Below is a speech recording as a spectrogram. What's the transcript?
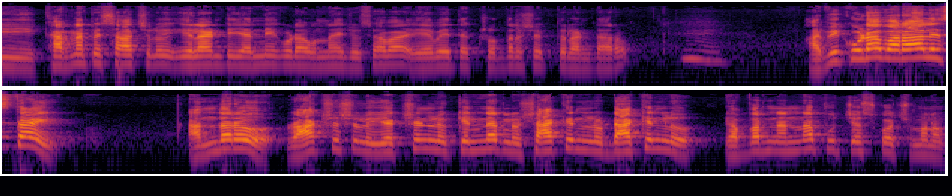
ఈ కర్ణ పిశాచులు ఇలాంటివన్నీ కూడా ఉన్నాయి చూసావా? ఏవైతే క్షుద్రశక్తులు అంటారో. మ్, అవి కూడా వరాలు ఇస్తాయి. అందరూ రాక్షసులు యక్షులు కిన్నర్లు షాకిన్లు డాకిన్లు ఎవరినన్నా పూజ చేసుకోవచ్చు మనం.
